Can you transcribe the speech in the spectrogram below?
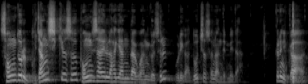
성도를 무장시켜서 봉사를 하게 한다고 한 것을 우리가 놓쳐서는 안 됩니다. 그러니까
